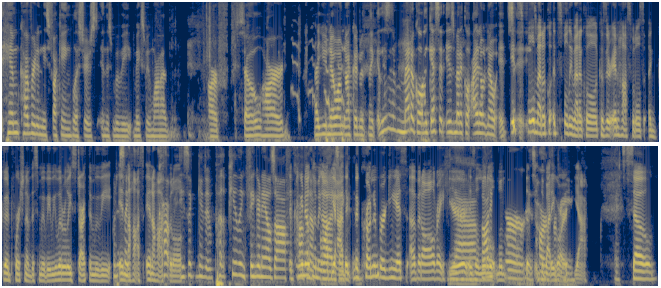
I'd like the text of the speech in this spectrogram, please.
him covered in these fucking blisters in this movie makes me want to barf so hard. Uh, you know, I'm not good with like this is medical. I guess it is medical. I don't know. It's it's, it's full medical. It's fully medical because they're in hospitals. A good portion of this movie. We literally start the movie in like, the hos- in a hospital. he's like you know, peeling fingernails off. The fingernail coming off. Yeah, like, the, the Cronenberginess of it all right here yeah, is a little. little is hard the body gore. Me. Yeah. It's, so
